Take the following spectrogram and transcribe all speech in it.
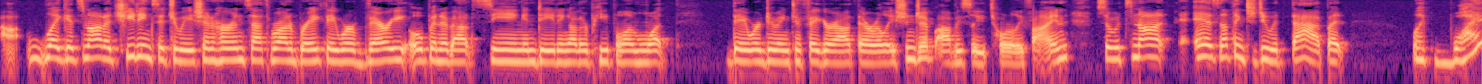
uh, like it's not a cheating situation. Her and Seth were on a break. They were very open about seeing and dating other people and what they were doing to figure out their relationship, obviously totally fine. So it's not it has nothing to do with that, but like what?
